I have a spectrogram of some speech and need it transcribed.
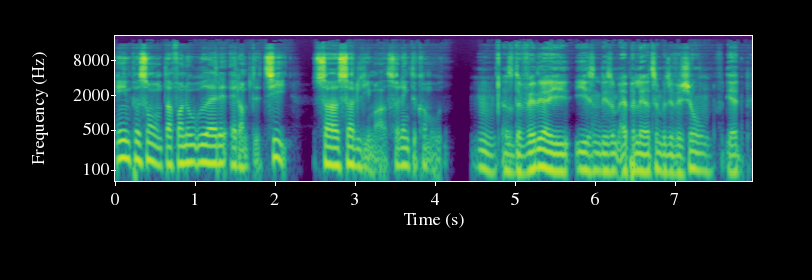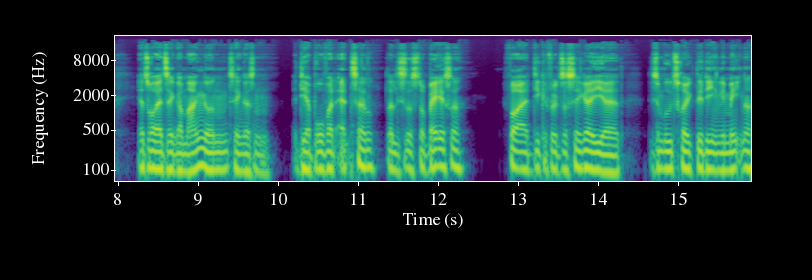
en person, der får noget ud af det, eller om det er ti, så, så er det lige meget, så længe det kommer ud. Mm, altså det er fedt, at I, I sådan ligesom appellerer til motivation, fordi at, jeg tror, jeg tænker, mange unge tænker sådan, at de har brug for et antal, der ligesom står bag sig, for at de kan føle sig sikre i at ligesom udtrykke det, de egentlig mener,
